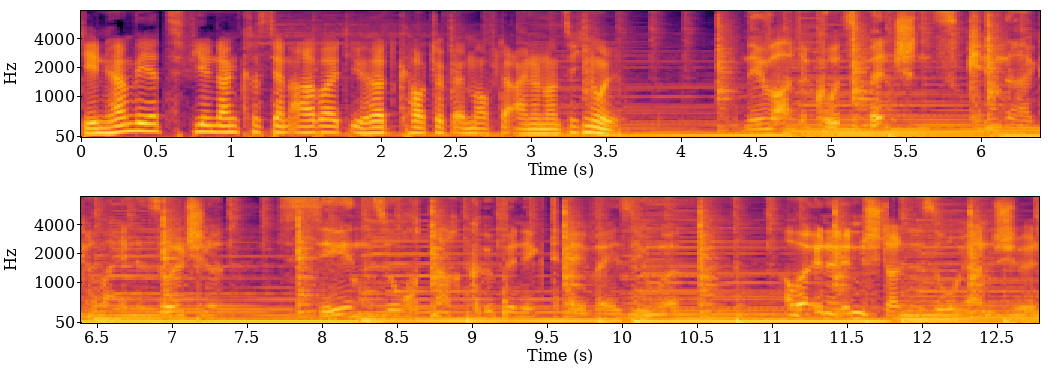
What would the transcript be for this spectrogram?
Den hören wir jetzt. Vielen Dank, Christian Arbeit. Ihr hört CouchFM auf der 91.0. Nee, warte kurz, Menschenskinder, ich habe eine solche Sehnsucht nach Köpenick teilweise, Junge. Aber in der Innenstadt ist so ganz schön.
